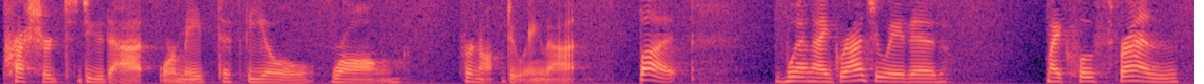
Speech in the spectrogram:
pressured to do that or made to feel wrong for not doing that. But when I graduated, my close friends,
